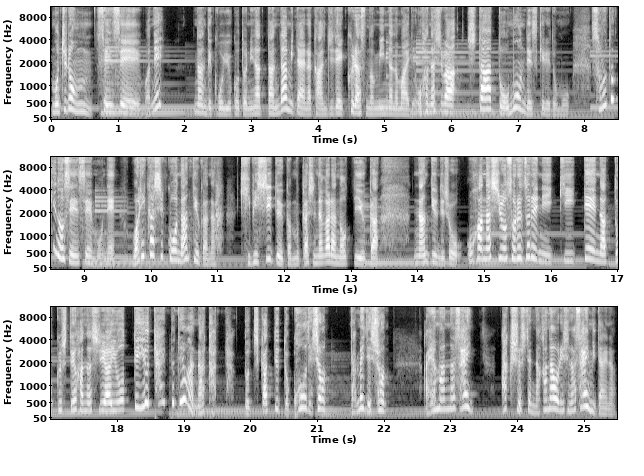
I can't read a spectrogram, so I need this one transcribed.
もちろん先生はね、なんでこういうことになったんだみたいな感じでクラスのみんなの前でお話はしたと思うんですけれども、その時の先生もね、わりかしこう、なんていうかな、厳しいというか昔ながらのっていうか、なんて言うんでしょう、お話をそれぞれに聞いて納得して話し合いようっていうタイプではなかった。どっちかっていうと、こうでしょダメでしょ謝んなさい握手して仲直りしなさいみたいな。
